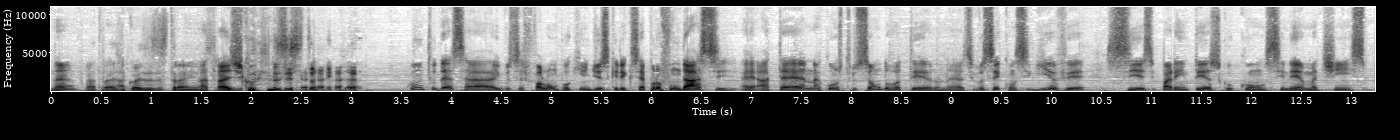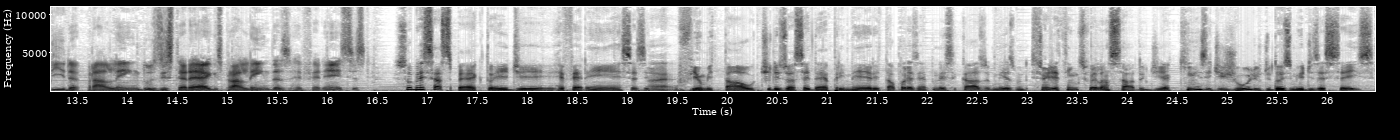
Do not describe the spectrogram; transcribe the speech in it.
né? Atrás de coisas estranhas. Atrás de coisas estranhas. Quanto dessa, e você falou um pouquinho disso, queria que você aprofundasse é, até na construção do roteiro, né? Se você conseguia ver se esse parentesco com o cinema te inspira para além dos easter eggs, para além das referências, Sobre esse aspecto aí de referências, é. o filme tal utilizou essa ideia primeiro e tal, por exemplo, nesse caso mesmo, Stranger Things foi lançado dia 15 de julho de 2016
